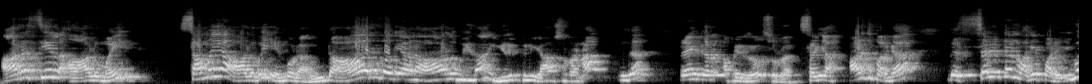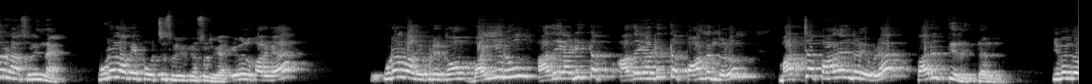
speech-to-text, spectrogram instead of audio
அரசியல் ஆளுமை சமய ஆளுமை என்பதாகும் இந்த ஆறு வகையான ஆளுமை தான் இருக்குன்னு யார் சொல்றாங்கன்னா இந்த ரேங்கர் அப்படின்றவர் சொல்றாரு. சரிங்களா? அடுத்து பாருங்க. இந்த செல்டன் வகைப்பாடு. இவர் நான் சொல்லியிருந்தேன். உடல் அமைப்பு வச்சு சொல்லியிருக்கேன் சொல்லியிருக்கேன் இவங்க பாருங்க. உடல் பாகம் எப்படி இருக்கும்? வயிறும் அதை அடித்த அதை அடுத்த பாகங்களும் மற்ற பாகங்களை விட பருத்திருத்தல் இவங்க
